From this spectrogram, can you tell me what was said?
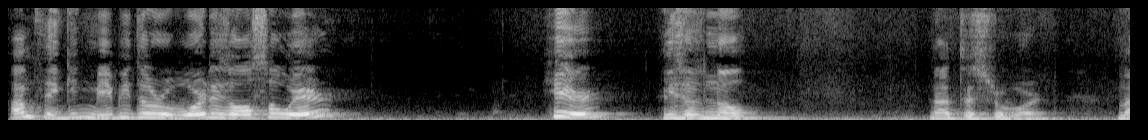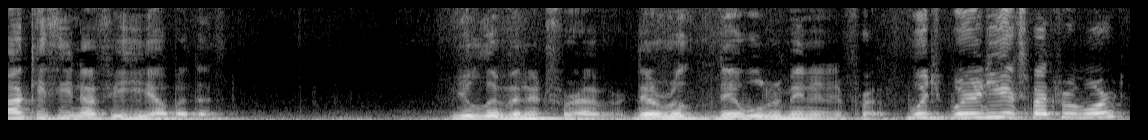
I'm thinking maybe the reward is also where? Here. He says, no, not this reward. مَاكِثِينَ فِيهِ أَبَدًا You live in it forever. They will, they will remain in it forever. Which, where do you expect reward?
